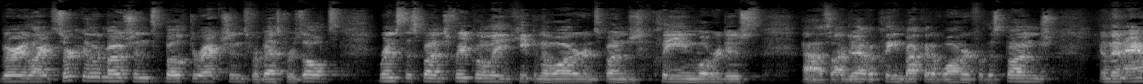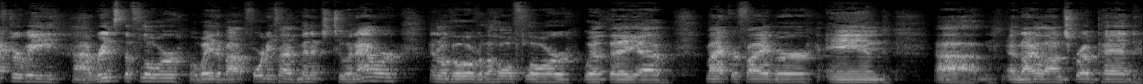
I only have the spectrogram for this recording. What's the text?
Very light circular motions, both directions for best results. Rinse the sponge frequently. Keeping the water and sponge clean will reduce Uh, so I do have a clean bucket of water for the sponge. And then after we uh, rinse the floor, we'll wait about 45 minutes to an hour and we'll go over the whole floor with a uh, microfiber and um, a nylon scrub pad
